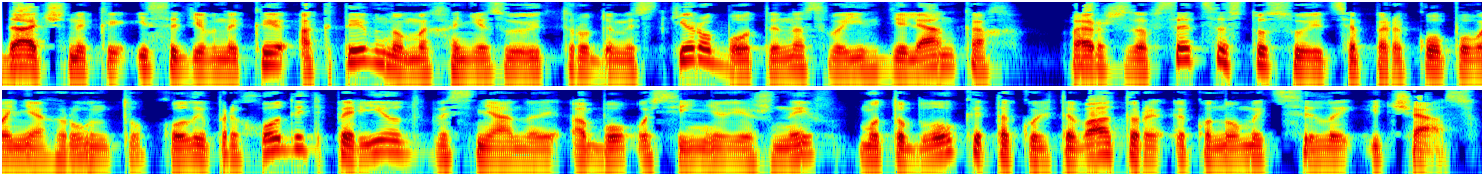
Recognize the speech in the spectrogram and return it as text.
Дачники і садівники активно механізують трудомісткі роботи на своїх ділянках. Перш за все, це стосується перекопування ґрунту, коли приходить період весняної або осінньої жнив, мотоблоки та культиватори економить сили і час.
